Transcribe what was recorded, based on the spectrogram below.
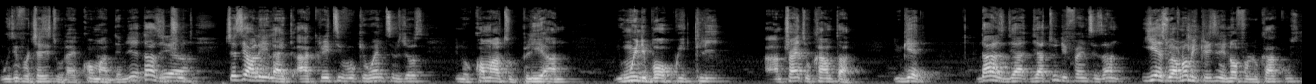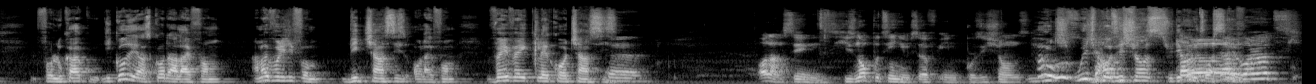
waiting for Chelsea to like come at them. Yeah, that's the Yeah. truth. Chelsea are only like are creative. Okay, when teams just you know come out to play and you win the ball quickly and trying to counter, you get that's there. There are two differences. And yes, we have not been creating enough for Lukaku. For Lukaku, the goals he has scored are like from I'm not even really from big chances or like from very very clear cut chances. Uh, All I'm saying is he's not putting himself in positions. which which that- positions should he put would- that himself? warrant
